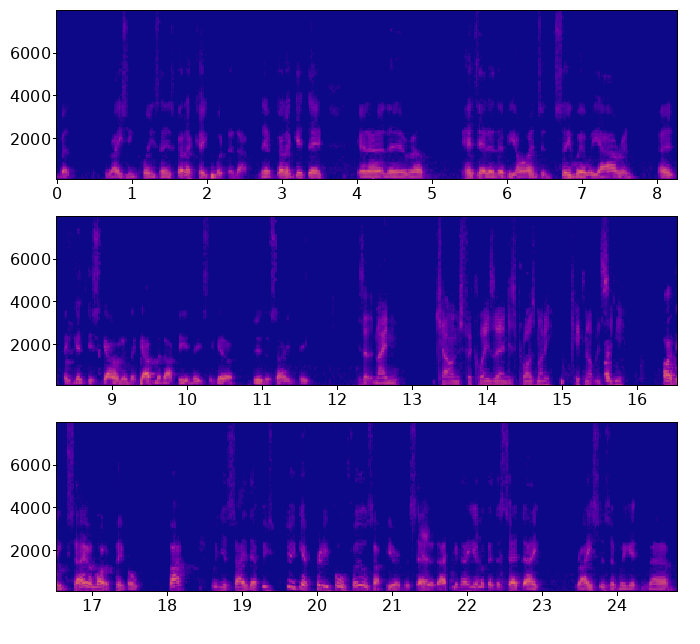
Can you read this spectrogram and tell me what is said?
but Racing Queensland's got to keep putting it up. They've got to get their, you know, their um, heads out of their behinds and see where we are and, and, and get this going. And the government up here needs to get a, do the same thing. Is that the main challenge for Queensland is prize money, keeping up with Sydney? I, I, think so. A lot of people, but when you say that, we do get pretty full fields up here every Saturday. Yeah. You know, you look at the Saturday races, and we get um,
